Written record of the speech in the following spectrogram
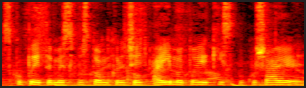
з копитами, з хвостом кричить, а іменно той, який спокушає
